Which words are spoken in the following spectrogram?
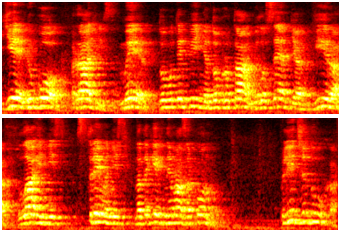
Є любов, радість, мир, довготерпіння, доброта, милосердя, віра, лагідність, стриманість, на таких нема закону. Плід же духа.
